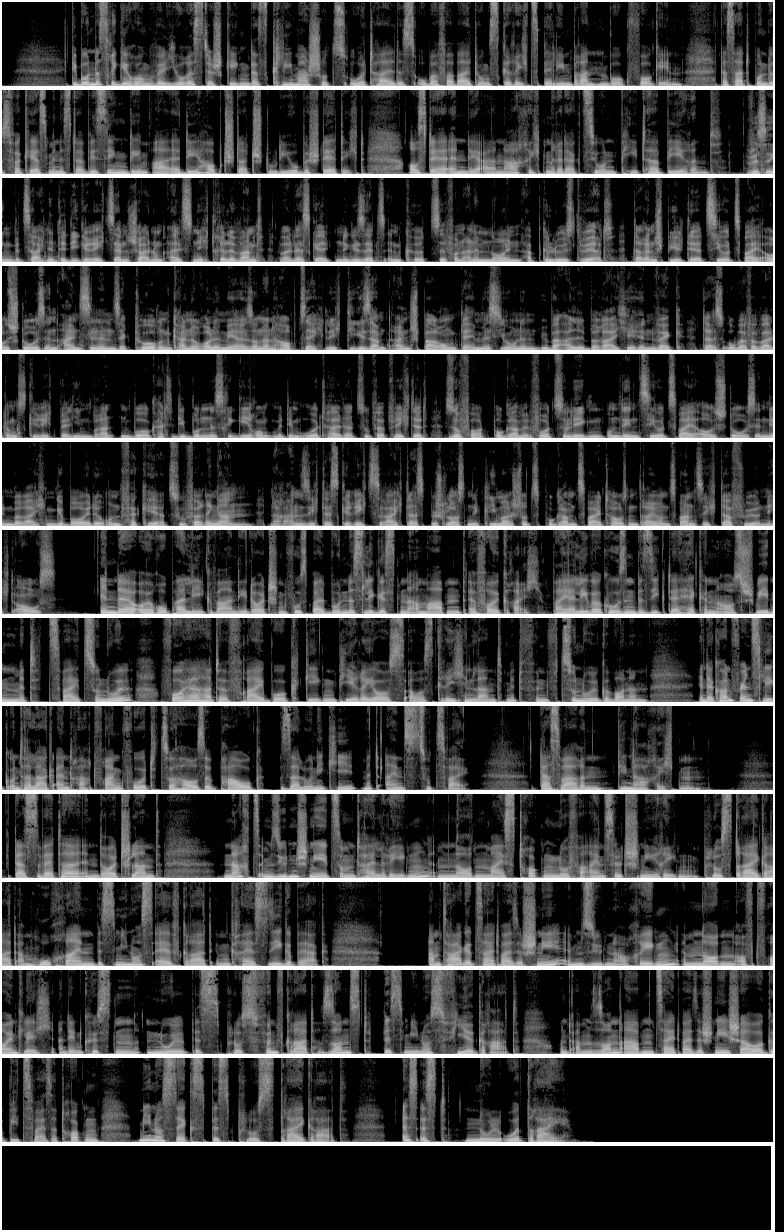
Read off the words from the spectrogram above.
Die Bundesregierung will juristisch gegen das Klimaschutzurteil des Oberverwaltungsgerichts Berlin-Brandenburg vorgehen. Das hat Bundesverkehrsminister Wissing dem ARD Hauptstadtstudio bestätigt. Aus der NDR Nachrichtenredaktion Peter Behrendt. Wissing bezeichnete die Gerichtsentscheidung als nicht relevant, weil das geltende Gesetz in Kürze von einem neuen abgelöst wird. Darin spielt der CO2-Ausstoß in einzelnen Sektoren keine Rolle mehr, sondern hauptsächlich die Gesamteinsparung der Emissionen über alle Bereiche hinweg. Das Oberverwaltungsgericht Berlin-Brandenburg hatte die Bundesregierung mit dem Urteil dazu verpflichtet, Sofortprogramme vorzulegen, um den CO2-Ausstoß in den Bereichen Gebäude und Verkehr zu verringern. Nach Ansicht des Gerichts reicht das beschlossene Klimaschutzprogramm 2030 2023 dafür nicht aus. In der Europa League waren die deutschen Fußball-Bundesligisten am Abend erfolgreich. Bayer Leverkusen besiegte Hecken aus Schweden mit 2 zu 0. Vorher hatte Freiburg gegen Piräus aus Griechenland mit 5 zu 0 gewonnen. In der Conference League unterlag Eintracht Frankfurt zu Hause PAOK Saloniki mit 1 zu 2. Das waren die Nachrichten. Das Wetter in Deutschland. Nachts im Süden Schnee, zum Teil Regen, im Norden meist trocken, nur vereinzelt Schneeregen. Plus drei Grad am Hochrhein bis minus elf Grad im Kreis Segeberg. Am Tage zeitweise Schnee, im Süden auch Regen, im Norden oft freundlich, an den Küsten 0 bis plus 5 Grad, sonst bis minus 4 Grad. Und am Sonnabend zeitweise Schneeschauer, gebietsweise trocken, minus 6 bis plus 3 Grad. Es ist 0 Uhr 3.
